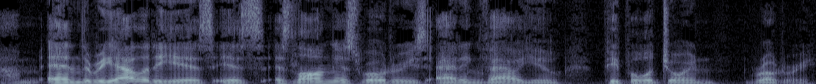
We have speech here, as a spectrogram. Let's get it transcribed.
Um, and the reality is, is as long as Rotary is adding value, people will join Rotary.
